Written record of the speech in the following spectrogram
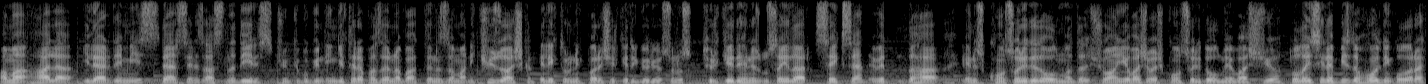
Ama hala ileride miyiz derseniz aslında değiliz. Çünkü bugün İngiltere pazarına baktığınız zaman 200'ü aşkın elektronik para şirketi görüyorsunuz. Türkiye'de henüz bu sayılar 80 ve daha henüz konsolide de olmadı. Şu an yavaş yavaş konsolide olmaya başlıyor. Dolayısıyla biz de holding olarak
